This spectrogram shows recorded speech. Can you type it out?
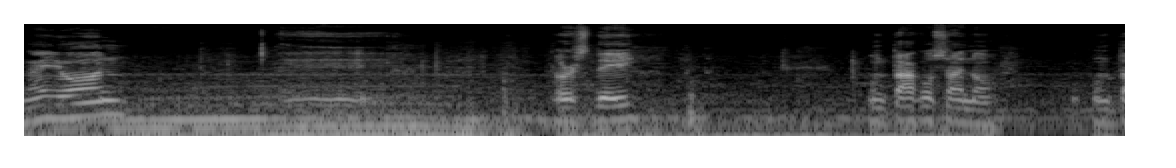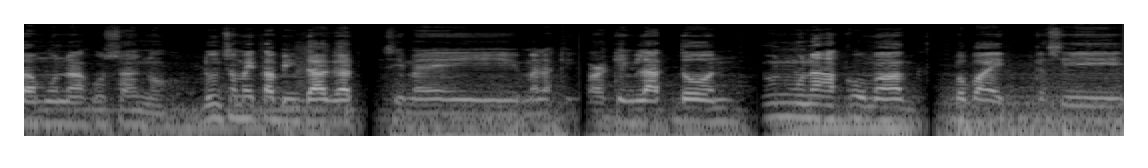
Ngayon eh Thursday. Punta ako sa ano, pupunta muna ako sa ano, doon sa may tabing dagat kasi may malaking parking lot doon. Doon muna ako magbabike kasi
